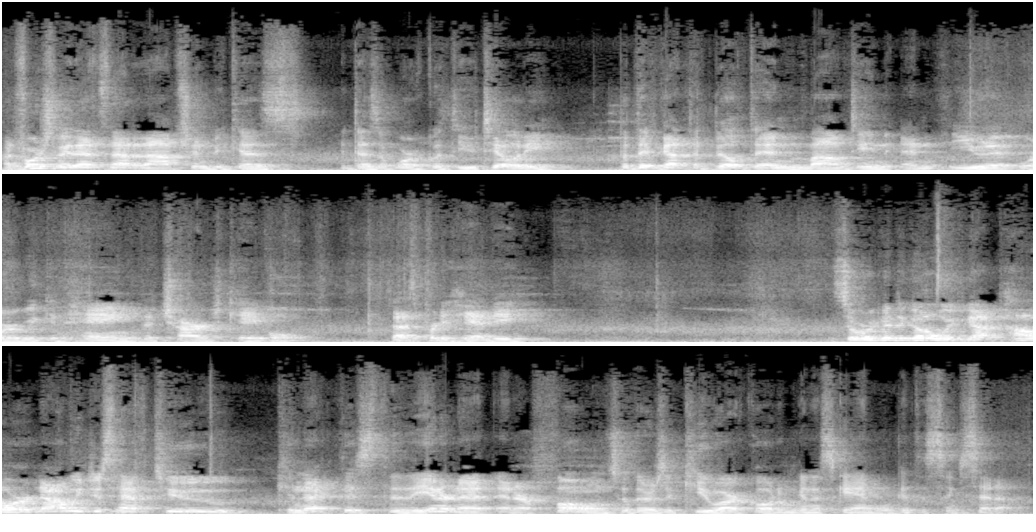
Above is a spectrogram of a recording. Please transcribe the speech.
unfortunately that's not an option because it doesn't work with the utility, but they've got the built-in mounting and unit where we can hang the charge cable. That's pretty handy. So we're good to go. We've got power. Now we just have to connect this to the internet and our phone. So there's a QR code I'm gonna scan. We'll get this thing set up.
